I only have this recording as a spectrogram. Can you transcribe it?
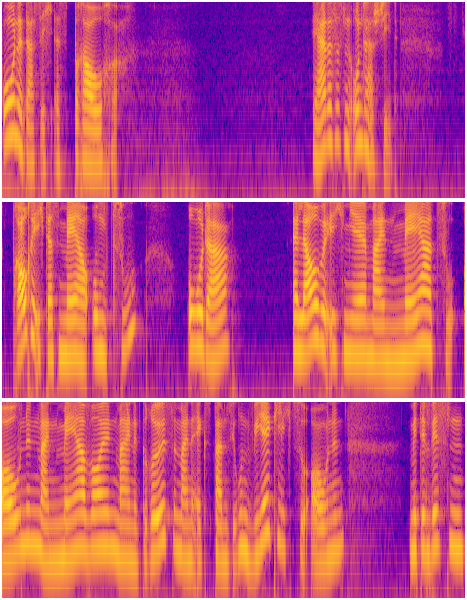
ohne dass ich es brauche. Ja, das ist ein Unterschied. Brauche ich das Meer um zu oder erlaube ich mir mein Meer zu ownen, mein Mehrwollen, meine Größe, meine Expansion wirklich zu ownen mit dem Wissen,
